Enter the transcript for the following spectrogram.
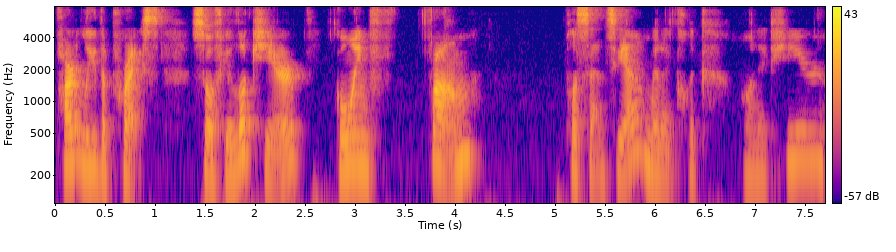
partly the price. So if you look here, going from Placencia, I'm going to click on it here.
